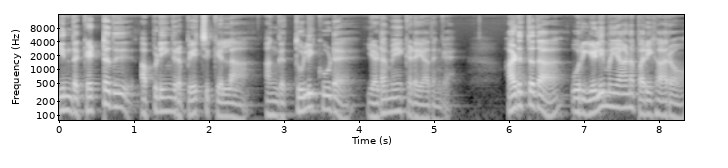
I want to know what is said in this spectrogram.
இந்த கெட்டது அப்படிங்கிற பேச்சுக்கெல்லாம் அங்கே துளி கூட இடமே கிடையாதுங்க. அடுத்ததா ஒரு எளிமையான பரிகாரம்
